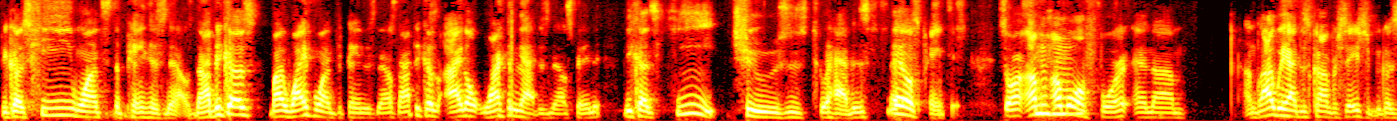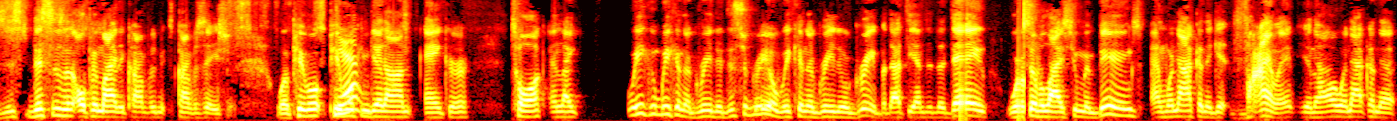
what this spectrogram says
Because he wants to paint his nails. Not because my wife wanted to paint his nails, not because I don't want him to have his nails painted, because he chooses to have his nails painted. So I'm I'm Mhm. all for it, and um, I'm glad we had this conversation because this this is an open minded conversation where people people Yeah. can get on Anchor, talk, and like we can we can agree to disagree or we can agree to agree. But at the end of the day, we're civilized human beings, and we're not going to get violent. You know, we're not going to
